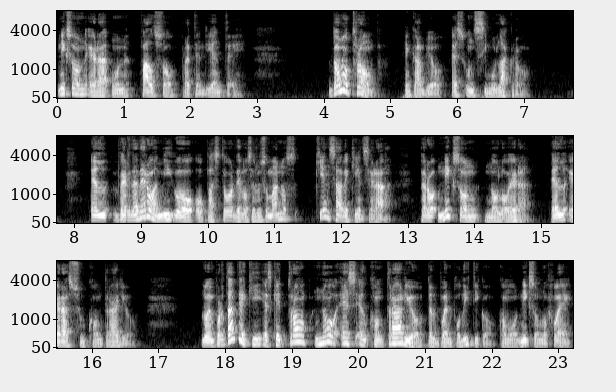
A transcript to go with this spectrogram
Nixon era un falso pretendiente. Donald Trump en cambio, es un simulacro. El verdadero amigo o pastor de los seres humanos, quién sabe quién será, pero Nixon no lo era. Él era su contrario. Lo importante aquí es que Trump no es el contrario del buen político, como Nixon lo fue,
